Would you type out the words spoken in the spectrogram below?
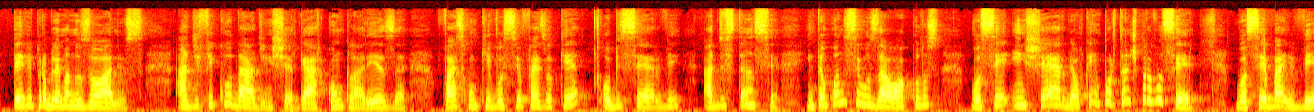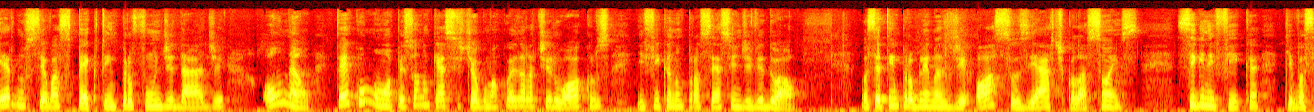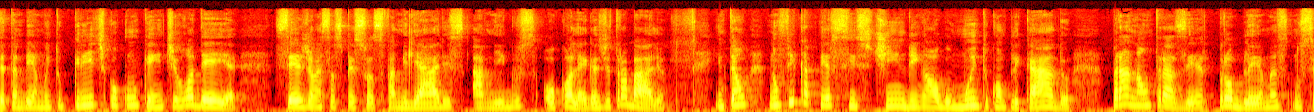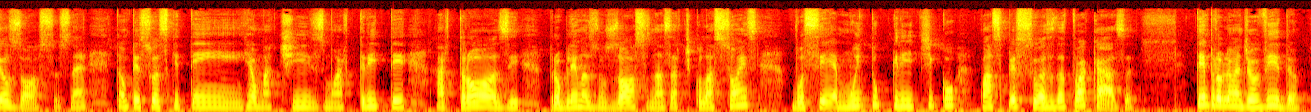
Teve problema nos olhos? A dificuldade em enxergar com clareza faz com que você faz o quê? Observe a distância. Então, quando você usa óculos, você enxerga o que é importante para você. Você vai ver no seu aspecto em profundidade ou não. Então é comum, a pessoa não quer assistir alguma coisa, ela tira o óculos e fica num processo individual. Você tem problemas de ossos e articulações? Significa que você também é muito crítico com quem te rodeia sejam essas pessoas familiares, amigos ou colegas de trabalho. Então, não fica persistindo em algo muito complicado para não trazer problemas nos seus ossos, né? Então, pessoas que têm reumatismo, artrite, artrose, problemas nos ossos, nas articulações, você é muito crítico com as pessoas da tua casa. Tem problema de ouvido?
